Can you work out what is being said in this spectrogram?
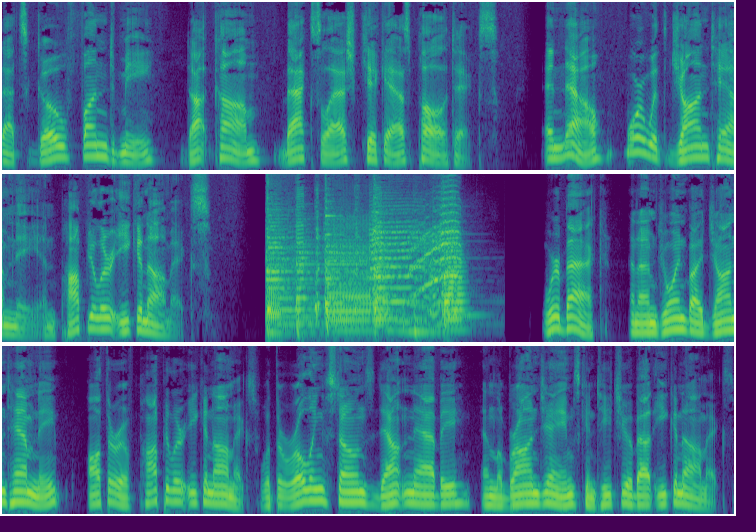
That's GoFundMe.com com backslash kickasspolitics. And now, more with John Tamny and Popular Economics. We're back, and I'm joined by John Tamny, author of Popular Economics What the Rolling Stones, Downton Abbey, and LeBron James Can Teach You About Economics.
